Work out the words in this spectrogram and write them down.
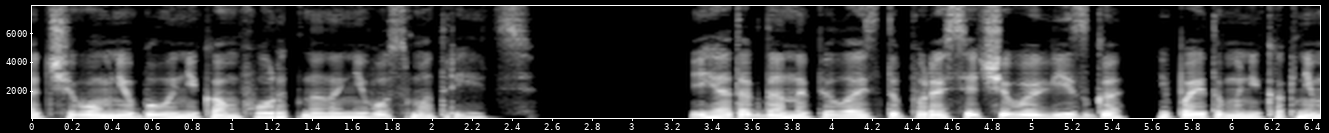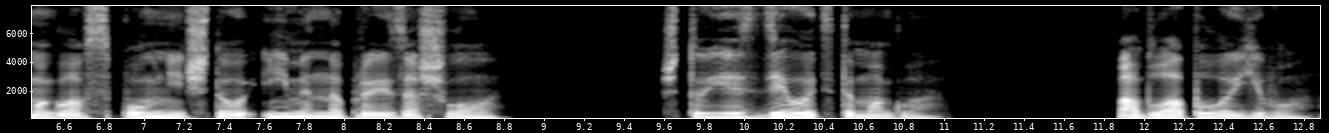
от чего мне было некомфортно на него смотреть. Я тогда напилась до поросячьего визга и поэтому никак не могла вспомнить, что именно произошло. Что я сделать-то могла? Облапала его?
